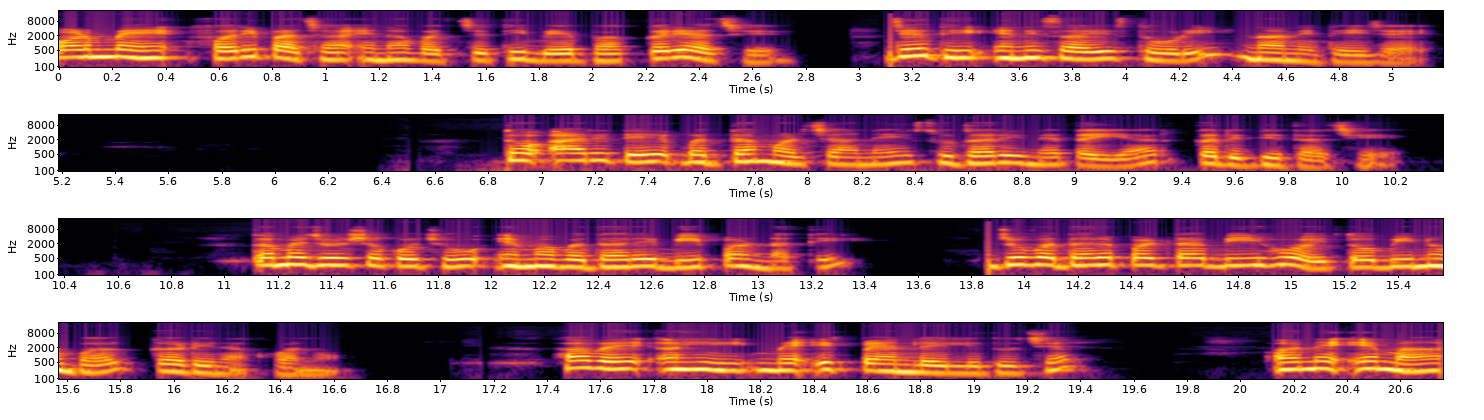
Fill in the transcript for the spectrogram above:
પણ મેં ફરી પાછા એના વચ્ચેથી બે ભાગ કર્યા છે, જેથી એની સાઈઝ થોડી નાની થઈ જાય. તો આ રીતે બધા મરચાંને સુધારીને તૈયાર કરી દીધા છે. તમે જોઈ શકો છો, એમાં વધારે બી પણ નથી. જો વધારે પડતા બી હોય તો બીનો ભાગ કાઢી નાખવાનો. હવે અહીં મેં એક પેન લઈ લીધું છે અને એમાં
